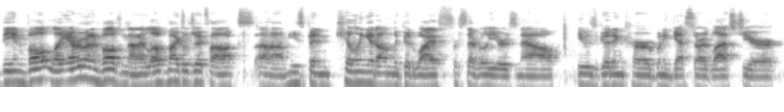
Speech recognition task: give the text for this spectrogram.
the involved like everyone involved in that. I love Michael J. Fox. Um, he's been killing it on The Good Wife for several years now. He was good in Curb when he guest starred last year.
